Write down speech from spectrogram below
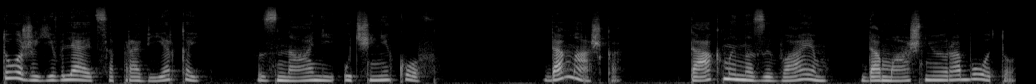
тоже является проверкой знаний учеников. Домашка – так мы называем домашнюю работу,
